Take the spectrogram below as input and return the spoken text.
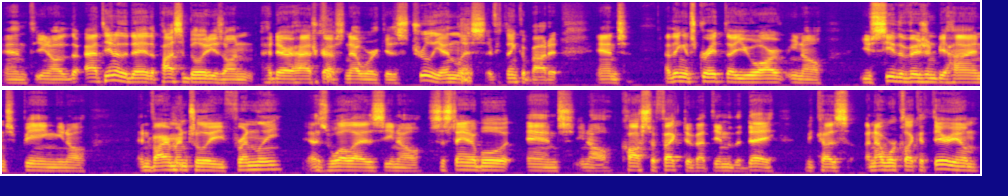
And, you know, the, at the end of the day, the possibilities on Hedera Hashgraph's network is truly endless if you think about it. And I think it's great that you are, you know, you see the vision behind being, you know, environmentally friendly as well as, you know, sustainable and, you know, cost effective at the end of the day because a network like Ethereum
